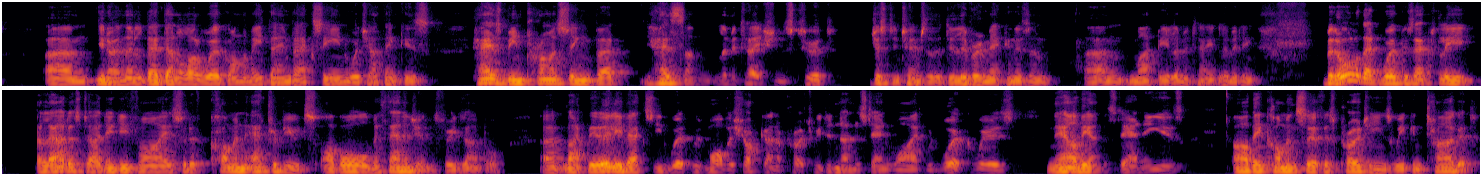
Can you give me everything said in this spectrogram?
Um, you know, and they've done a lot of work on the methane vaccine, which I think is has been promising, but has some limitations to it, just in terms of the delivery mechanism um, might be limiting. But all of that work is actually allowed us to identify sort of common attributes of all methanogens, for example. Um, like the early vaccine work was more of a shotgun approach. We didn't understand why it would work, whereas now the understanding is, are there common surface proteins we can target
